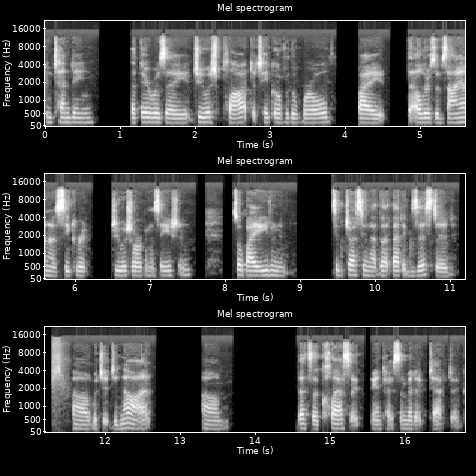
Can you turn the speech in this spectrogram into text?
contending that there was a Jewish plot to take over the world by the Elders of Zion, a secret Jewish organization. So, by even suggesting that that, that existed, uh, which it did not, um, that's a classic anti Semitic tactic.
